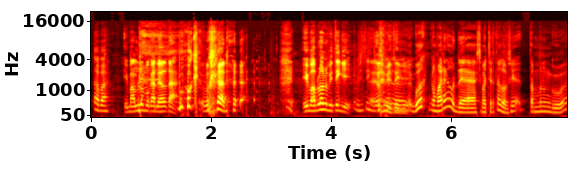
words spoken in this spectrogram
Apa? Imam lu bukan delta. Bukan. bukan. Imam lu lebih tinggi. Lebih tinggi. Gue kemarin udah sempat cerita belum sih temen gue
